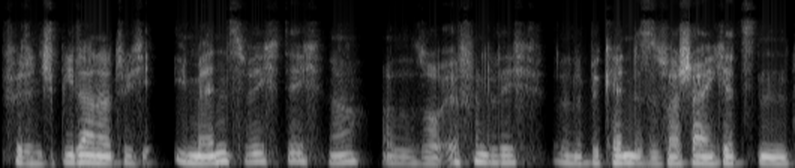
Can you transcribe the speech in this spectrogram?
für den Spieler natürlich immens wichtig. Ne? Also so öffentlich. Eine Bekenntnis ist wahrscheinlich jetzt ein,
